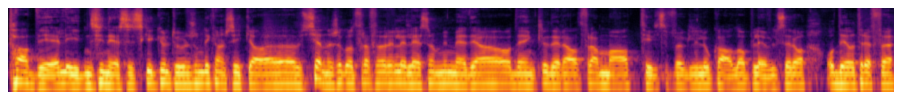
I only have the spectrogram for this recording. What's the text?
ta del i den kinesiske kulturen som de kanskje ikke kjenner så godt fra før eller leser om i media. og Det inkluderer alt fra mat til selvfølgelig lokale opplevelser og, og det å treffe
